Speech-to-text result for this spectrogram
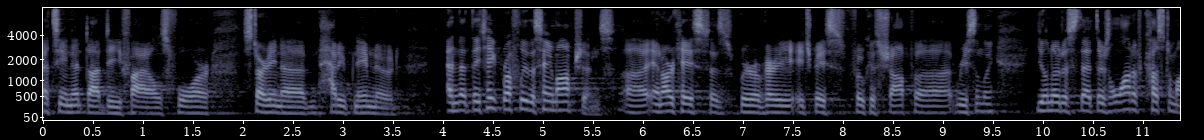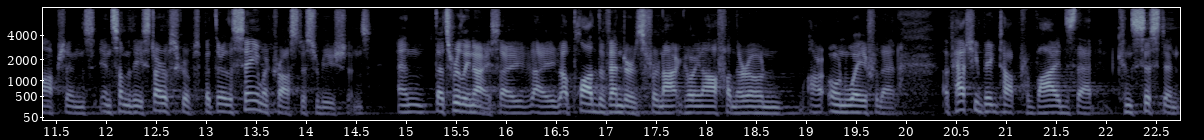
etc init.d files for starting a Hadoop name node, and that they take roughly the same options. Uh, in our case, as we're a very HBase focused shop uh, recently, you'll notice that there's a lot of custom options in some of these startup scripts, but they're the same across distributions. And that's really nice. I, I applaud the vendors for not going off on their own, own way for that. Apache BigTop provides that consistent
